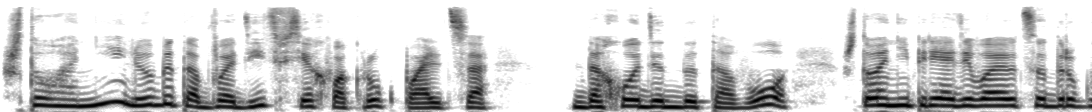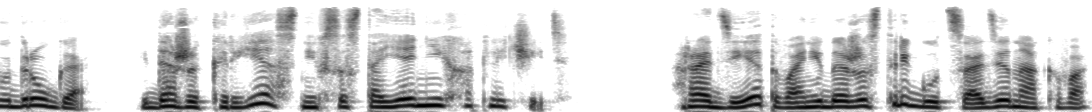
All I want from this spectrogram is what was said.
что они любят обводить всех вокруг пальца. Доходит до того, что они переодеваются друг в друга, и даже крест не в состоянии их отличить. Ради этого они даже стригутся одинаково,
